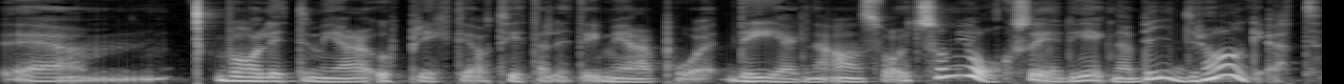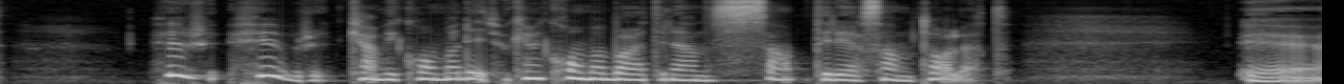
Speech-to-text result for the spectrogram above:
eh, vara lite mer uppriktiga och titta lite mer på det egna ansvaret. Som ju också är det egna bidraget. Hur, hur kan vi komma dit? Hur kan vi komma bara till, den, till det samtalet? Eh,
